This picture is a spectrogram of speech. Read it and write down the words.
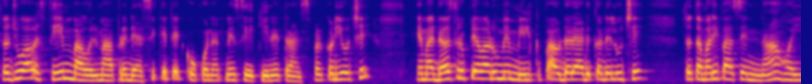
તો જુઓ સેમ બાઉલમાં આપણે ડેસિકેટેડ કોકોનટને શેકીને ટ્રાન્સફર કર્યો છે. એમાં દસ રૂપિયાવાળું મેં મિલ્ક પાવડર એડ કરેલું છે. તો તમારી પાસે ના હોય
